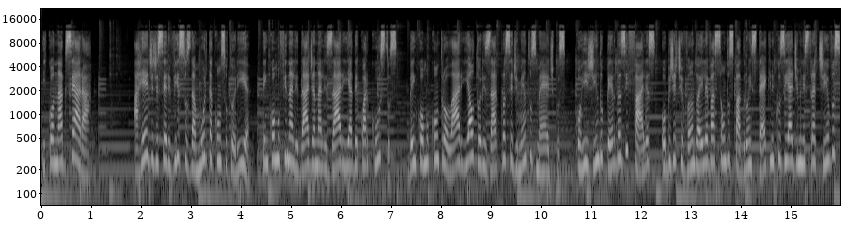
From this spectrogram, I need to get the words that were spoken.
e Conab Ceará, a rede de serviços da Murta Consultoria tem como finalidade analisar e adequar custos, bem como controlar e autorizar procedimentos médicos, corrigindo perdas e falhas, objetivando a elevação dos padrões técnicos e administrativos,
